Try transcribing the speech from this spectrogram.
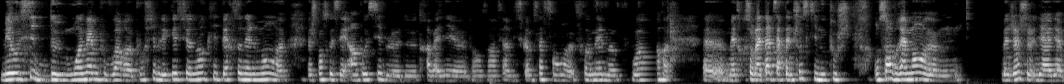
mais aussi de moi-même pouvoir euh, poursuivre les questionnements qui personnellement, euh, je pense que c'est impossible de travailler euh, dans un service comme ça sans soi-même pouvoir mettre sur la table certaines choses qui nous touchent. On sent vraiment, bah déjà il y a, y a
